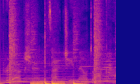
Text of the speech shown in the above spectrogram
Productions at gmail.com.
